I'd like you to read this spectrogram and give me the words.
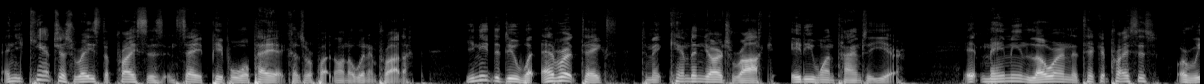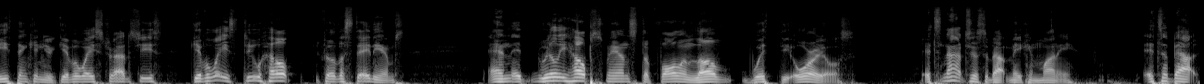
And you can't just raise the prices and say people will pay it because we're putting on a winning product. You need to do whatever it takes to make Camden Yards rock 81 times a year. It may mean lowering the ticket prices or rethinking your giveaway strategies. Giveaways do help fill the stadiums, and it really helps fans to fall in love with the Orioles. It's not just about making money, it's about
